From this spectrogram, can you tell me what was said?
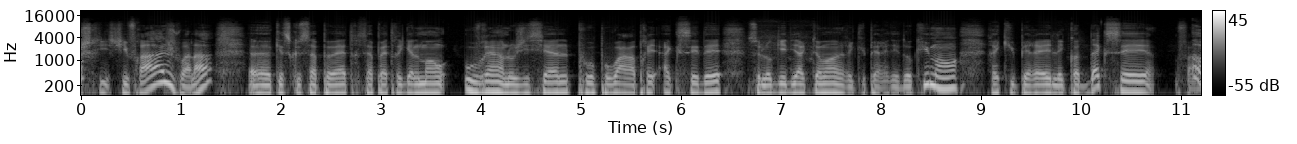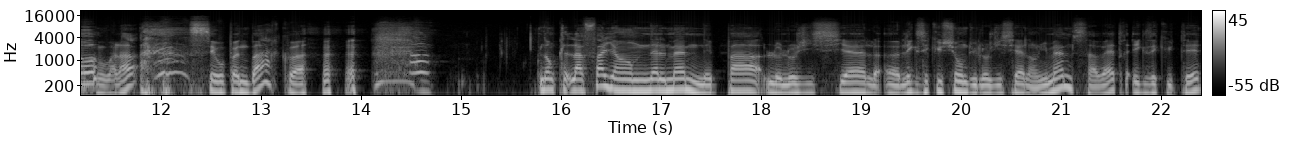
crypto-chiffrage, voilà. Euh, Qu'est-ce que ça peut être? Ça peut être également ouvrir un logiciel pour pouvoir après accéder, se loguer directement et récupérer des documents, récupérer les codes d'accès. Enfin, Oh. voilà. C'est open bar, quoi. Donc la faille en elle-même n'est pas le logiciel, euh, l'exécution du logiciel en lui-même, ça va être exécuter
